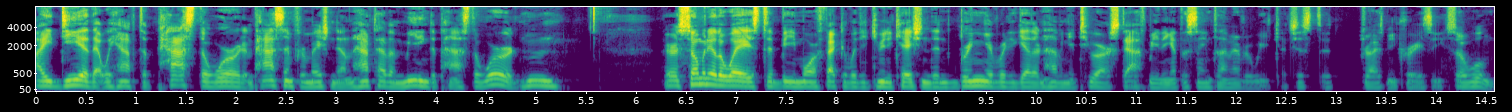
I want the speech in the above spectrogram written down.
idea that we have to pass the word and pass information down and have to have a meeting to pass the word. Hmm. There are so many other ways to be more effective with your communication than bringing everybody together and having a two hour staff meeting at the same time every week. It just, it drives me crazy. So we'll,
